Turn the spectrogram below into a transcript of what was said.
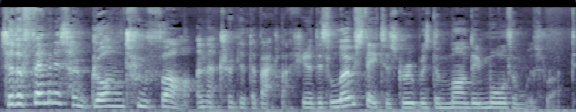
So, the feminists had gone too far, and that triggered the backlash. You know, this low status group was demanding more than was right.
